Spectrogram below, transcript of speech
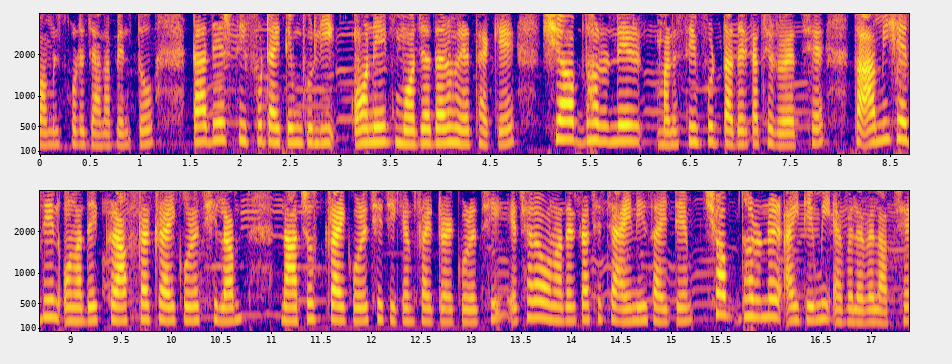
কমেন্টস করে জানাবেন। তো তাদের সি ফুড আইটেমগুলি অনেক মজাদার হয়ে থাকে, সব ধরনের মানে সি ফুড তাদের কাছে রয়েছে। তো আমি সেদিন ওনাদের ক্রাফটটা ট্রাই করেছিলাম নাচোস ট্রাই করেছি চিকেন ফ্রাই ট্রাই করেছি এছাড়া ওনাদের কাছে চাইনিজ আইটেম সব ধরনের আইটেমই অ্যাভেলেবেল আছে।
